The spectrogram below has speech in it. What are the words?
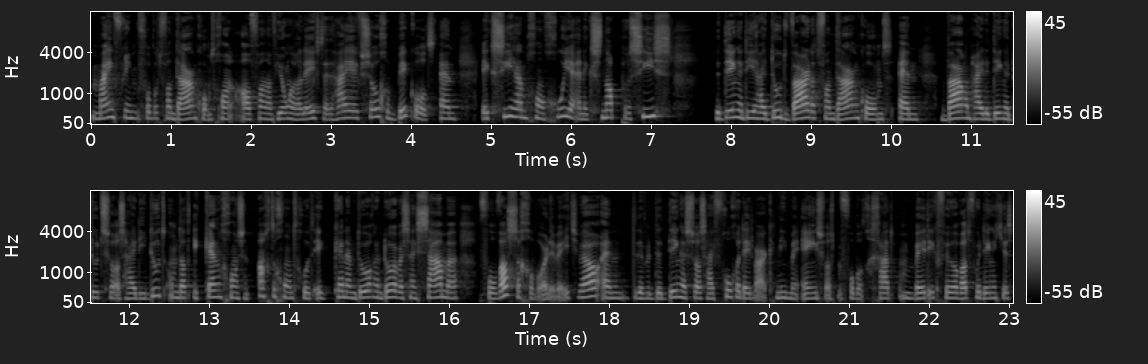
mijn vriend bijvoorbeeld vandaan komt... gewoon al vanaf jongere leeftijd. Hij heeft zo gebikkeld. En ik zie hem gewoon groeien. En ik snap precies de dingen die hij doet... waar dat vandaan komt. En waarom hij de dingen doet zoals hij die doet. Omdat ik ken gewoon zijn achtergrond goed. Ik ken hem door en door. We zijn samen volwassen geworden, weet je wel. En de, de dingen zoals hij vroeger deed... waar ik niet mee eens was... bijvoorbeeld gaat om weet ik veel wat voor dingetjes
